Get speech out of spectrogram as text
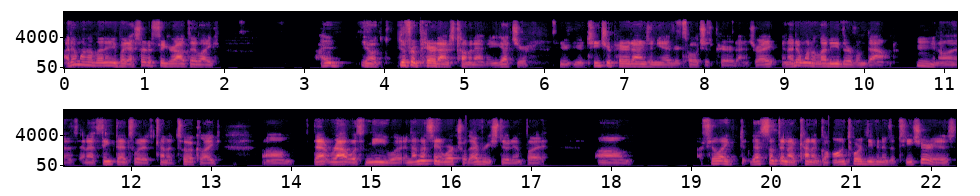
I didn't want to let anybody. I started to figure out that like I, you know, different paradigms coming at me. You got your your, your teacher paradigms and you have your coaches paradigms, right? And I didn't want to let either of them down, hmm. you know. And I think that's what it kind of took. Like, um, that route with me and i'm not saying it works with every student but um, i feel like that's something i've kind of gone towards even as a teacher is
